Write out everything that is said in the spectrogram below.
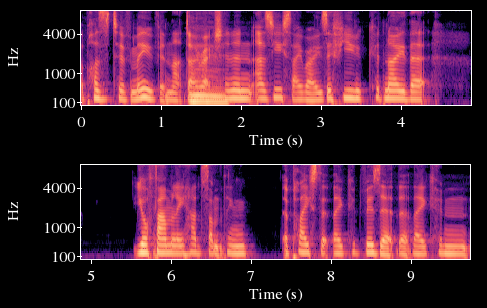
a positive move in that direction. Mm. And as you say, Rose, if you could know that your family had something a place that they could visit that they can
